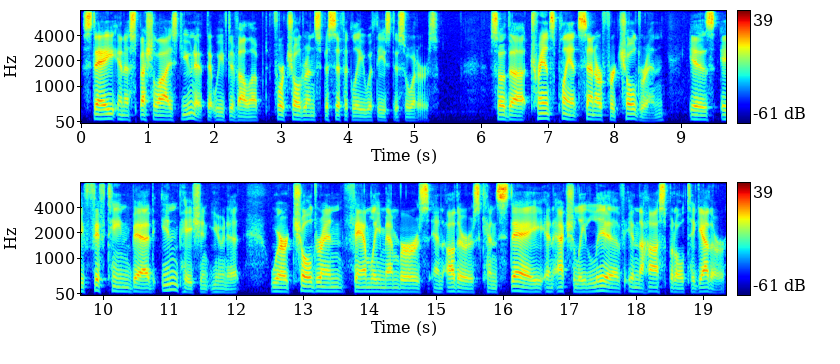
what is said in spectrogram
stay in a specialized unit that we've developed for children specifically with these disorders. So the Transplant Center for Children is a 15-bed inpatient unit where children, family members, and others can stay and actually live in the hospital together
